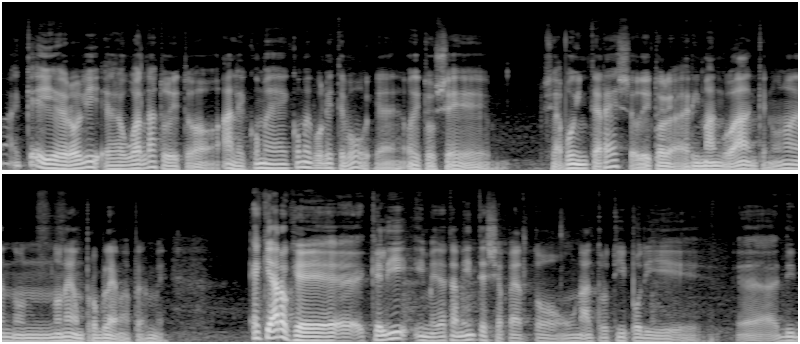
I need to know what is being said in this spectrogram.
anche io ero lì e ho guardato ho detto Ale come, come volete voi eh? ho detto se, se, a voi interessa ho detto rimango anche non è, non, non è un problema per me. È chiaro che, che lì immediatamente si è aperto un altro tipo di eh, di,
